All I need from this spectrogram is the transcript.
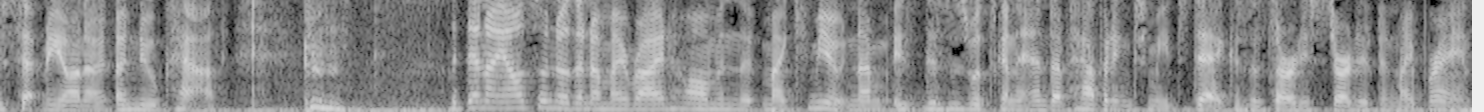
set me on a, a new path. But then I also know that on my ride home and my commute, and I'm, this is what's going to end up happening to me today because it's already started in my brain,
